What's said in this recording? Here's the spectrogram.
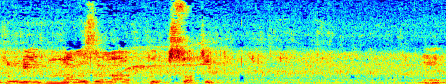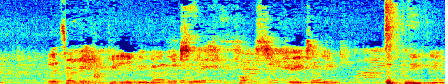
believe Malazar are quixotic. Yeah. It's very happy living by the looks of it. the street, I think. Sydney. Yeah.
